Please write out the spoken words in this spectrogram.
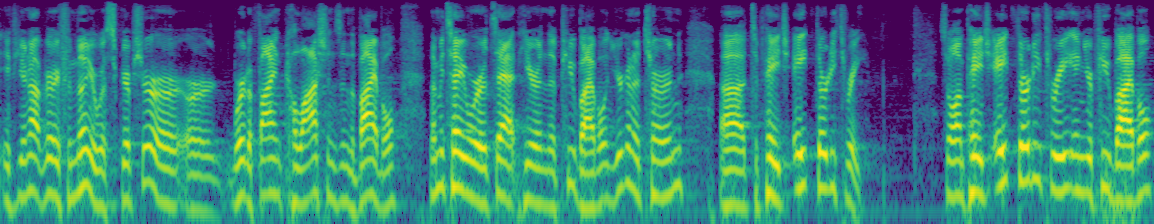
if you're not very familiar with Scripture or, or where to find Colossians in the Bible. Let me tell you where it's at here in the pew Bible. You're going to turn uh, to page 833. So on page 833 in your Pew Bible,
